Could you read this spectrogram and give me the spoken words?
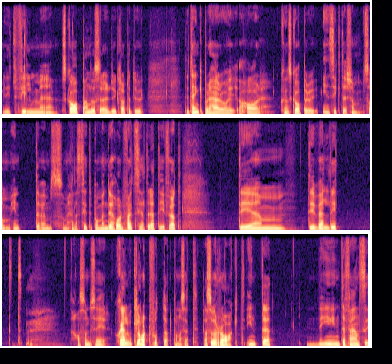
med ditt filmskapande och sådär. Det är klart att du, du tänker på det här och har kunskaper och insikter som, som inte vem som helst sitter på. Men det har du faktiskt helt rätt i för att det, mm, det är väldigt, ja som du säger, självklart fotat på något sätt. Alltså rakt, inte det är inte fancy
